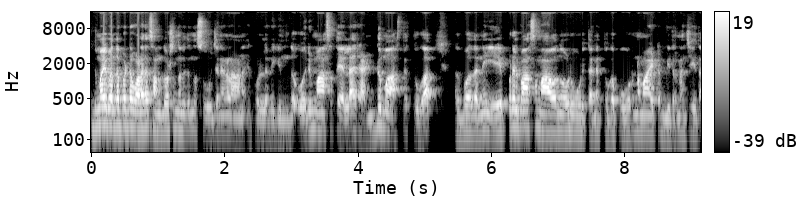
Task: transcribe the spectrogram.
ഇതുമായി ബന്ധപ്പെട്ട് വളരെ സന്തോഷം നൽകുന്ന സൂചനകളാണ് ഇപ്പോൾ ലഭിക്കുന്നത്. ഒരു മാസത്തെ അല്ല രണ്ട് മാസത്തെ തുക. അതുപോലെ തന്നെ ഏപ്രിൽ മാസം ആകുന്നതോടുകൂടി തന്നെ തുക പൂർണമായിട്ടും വിതരണം ചെയ്ത്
